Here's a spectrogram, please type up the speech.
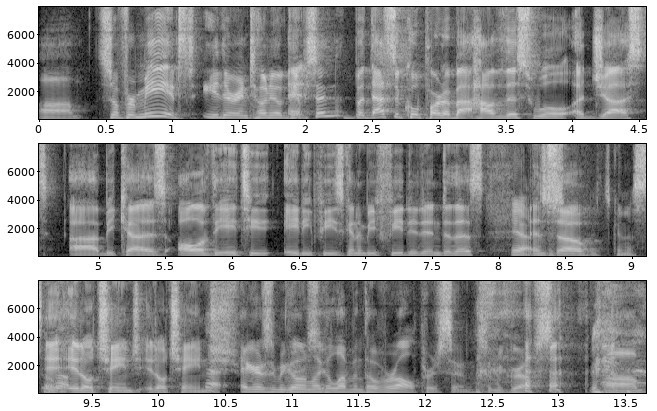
Um, so for me, it's either Antonio Gibson. But that's the cool part about how this will adjust uh, because all of the AT, ADP is going to be feeded into this. Yeah, and it's just- so it's gonna suck. it, will change. It'll change. Yeah, Akers gonna be going like 11th overall pretty soon. It's gonna be gross. um,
